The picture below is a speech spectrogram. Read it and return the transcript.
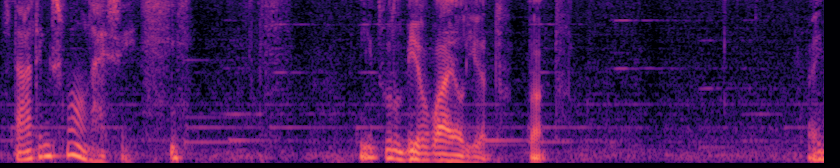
Starting small, I see. It will be a while yet, but I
